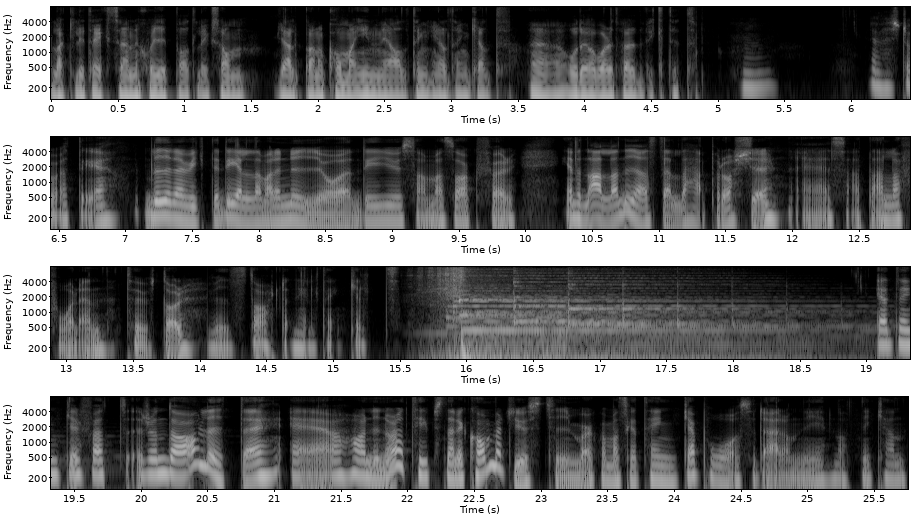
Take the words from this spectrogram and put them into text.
lagt lite extra energi på att liksom hjälpa en att komma in i allting helt enkelt. Eh, och det har varit väldigt viktigt. Mm. Jag förstår att det blir en viktig del när man är ny och det är ju samma sak för egentligen alla nyanställda här på Rocher, eh, så att alla får en tutor vid starten helt enkelt. Jag tänker för att runda av lite, eh, har ni några tips när det kommer till just teamwork, vad man ska tänka på och sådär, om ni något ni kan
